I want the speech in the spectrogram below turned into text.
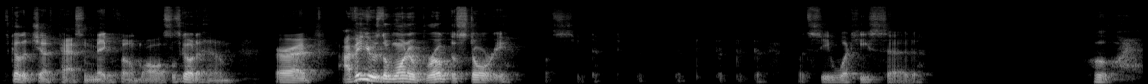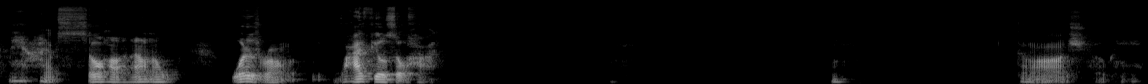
Let's go to Jeff passing megaphone balls. Let's go to him. All right. I think he was the one who broke the story. Let's see. Let's see what he said. Oh, man, I am so hot. I don't know what is wrong. Why I feel so hot. Come on, show me.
